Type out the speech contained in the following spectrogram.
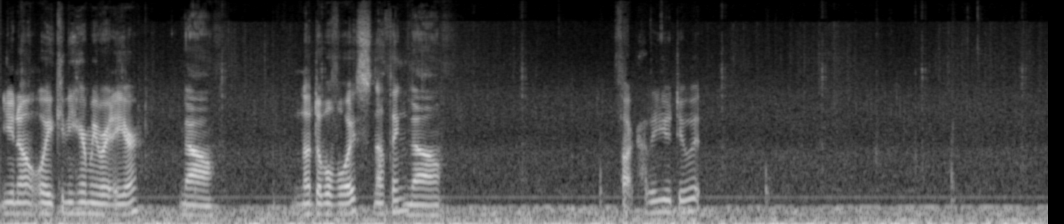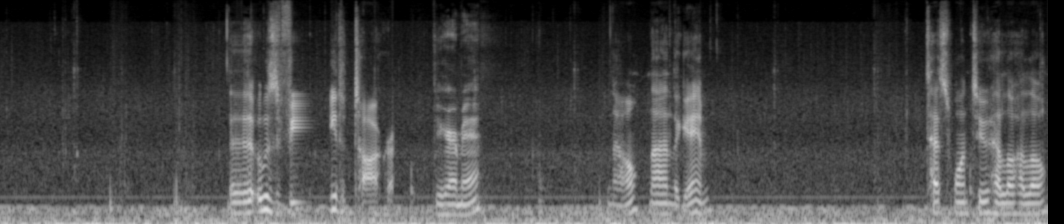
You know, wait, can you hear me right here? No, No double voice, nothing. no. Fuck, how do you do it? Uh, It was V to talk, right? Do you hear me? No, not in the game. Test one two. Hello, hello.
